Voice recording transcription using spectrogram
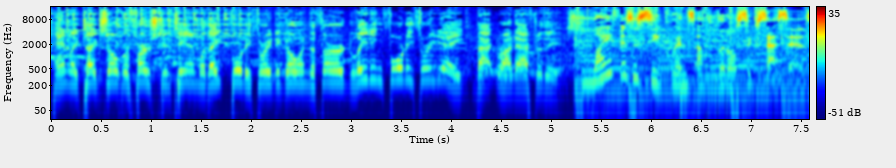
Handley takes over first and 10 with 8.43 to go in the third, leading 43 to 8. Back right after this. Life is a sequence of little successes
